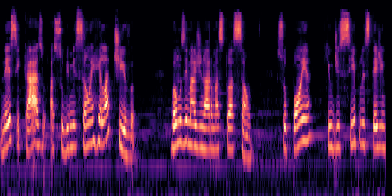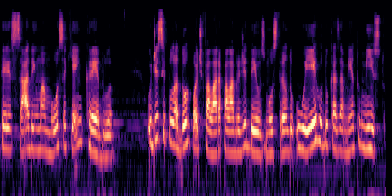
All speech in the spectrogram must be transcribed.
nesse caso a submissão é relativa. Vamos imaginar uma situação. Suponha que o discípulo esteja interessado em uma moça que é incrédula. O discipulador pode falar a palavra de Deus, mostrando o erro do casamento misto.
